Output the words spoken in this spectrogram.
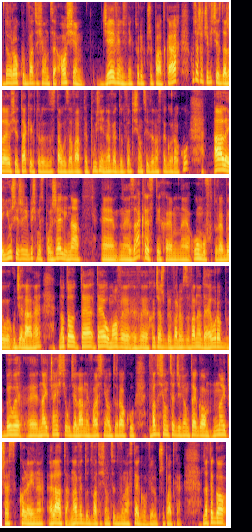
do roku 2008 9 w niektórych przypadkach, chociaż oczywiście zdarzają się takie, które zostały zawarte później, nawet do 2011 roku, ale już jeżeli byśmy spojrzeli na zakres tych e, umów, które były udzielane, no to te, te umowy w, chociażby waloryzowane do euro były e, najczęściej udzielane właśnie od roku 2009, no i przez kolejne lata, nawet do 2012 w wielu przypadkach. Dlatego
